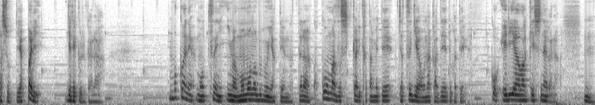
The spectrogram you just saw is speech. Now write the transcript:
場所ってやっぱり出てくるから僕はねもう常に今桃の部分やってるんだったらここをまずしっかり固めてじゃあ次はお腹でとかってこうエリア分けしながら、うん、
